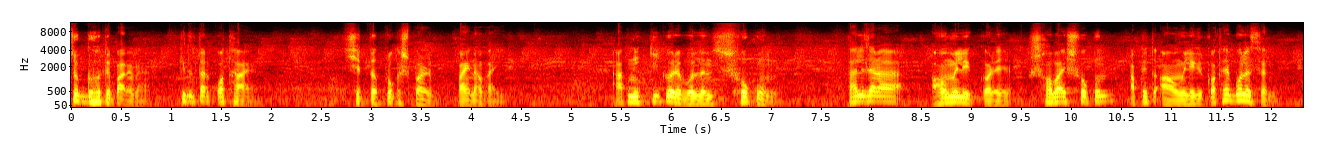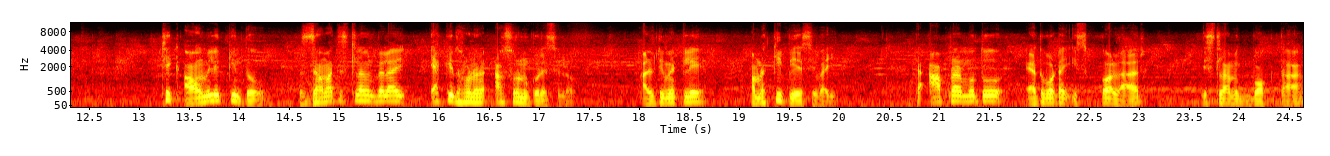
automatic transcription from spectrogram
যোগ্য হতে পারে না। কিন্তু তার কথায় সেটা তো প্রকাশ পায়- না ভাই। আপনি কি করে বললেন শকুন? তাহলে যারা আওয়ামী লীগ করে, সবাই শকুন? আপনি তো আওয়ামী লীগের কথাই বলেছেন। ঠিক আওয়ামী লীগ কিন্তু জামাত ইসলামের বেলায় একই ধরনের আচরণ করেছিল। আলটিমেটলি আমরা কি পেয়েছি ভাই? তা আপনার মতো এত বড় স্কলার, ইসলামিক বক্তা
